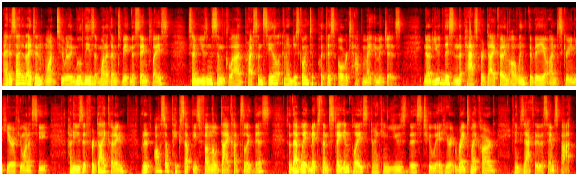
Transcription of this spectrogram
I decided I didn't want to really move these, I wanted them to be in the same place. So I'm using some Glad Press and Seal, and I'm just going to put this over top of my images. Now I've used this in the past for die cutting, I'll link the video on screen here if you want to see how to use it for die cutting, but it also picks up these fun little die cuts like this, so that way it makes them stay in place and I can use this to adhere it right to my card in exactly the same spot.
